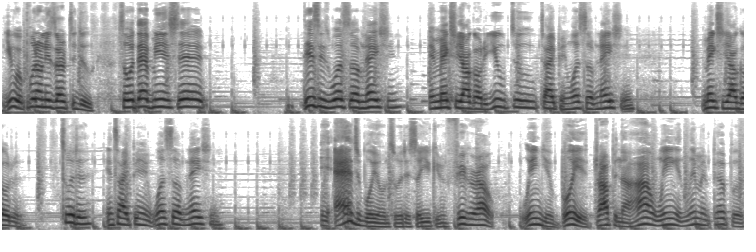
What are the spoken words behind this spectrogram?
you were put on this earth to do. So with that being said, this is What's Up Nation. And make sure y'all go to YouTube, type in What's Up Nation. Make sure y'all go to Twitter and type in What's Up Nation. And add your boy on Twitter so you can figure out when your boy is dropping the hot wing and lemon pepper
